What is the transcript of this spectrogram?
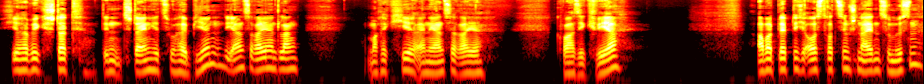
Hier habe ich statt den Stein hier zu halbieren, die ganze Reihe entlang, mache ich hier eine ganze Reihe quasi quer. Aber es bleibt nicht aus, trotzdem schneiden zu müssen.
